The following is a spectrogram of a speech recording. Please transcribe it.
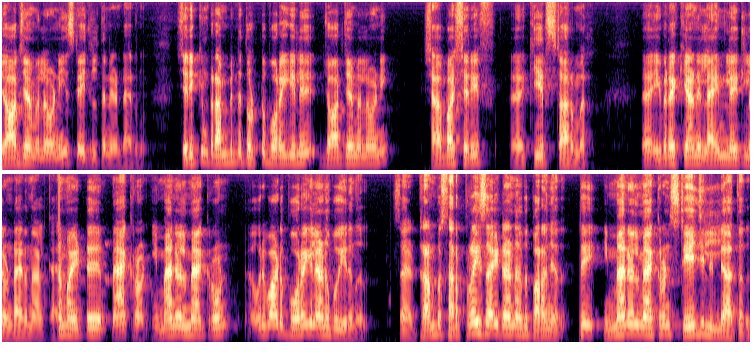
ജോർജിയ മെലോണി സ്റ്റേജിൽ തന്നെ ഉണ്ടായിരുന്നു. ശരിക്കും ട്രംപിന്റെ തൊട്ട് പുറകിൽ Giorgia Meloni Shehbaz Sharif Keir Starmer ഇവരൊക്കെയാണ് ലൈം ലൈറ്റിൽ ഉണ്ടായിരുന്ന ആൾക്കാർ. ആയിട്ട് മാക്രോൺ ഇമ്മാനുവൽ മാക്രോൺ ഒരുപാട് പുറകിലാണ് പോയിരുന്നത്. ട്രംപ് സർപ്രൈസ് ആയിട്ടാണ് അത് പറഞ്ഞത്. ഇത് ഇമാനുവൽ മാക്രോൺ സ്റ്റേജിൽ ഇല്ലാത്തത്.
